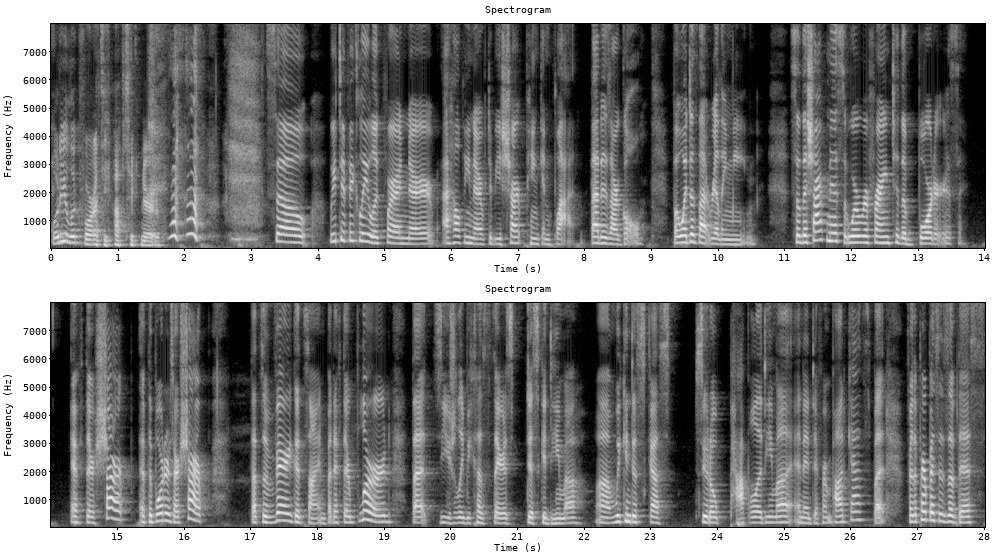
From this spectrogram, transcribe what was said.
What do you look for at the optic nerve? So, we typically look for a nerve, a healthy nerve, to be sharp, pink, and flat. That is our goal. But what does that really mean? So, the sharpness, we're referring to the borders. If they're sharp, if the borders are sharp, that's a very good sign. But if they're blurred, that's usually because there's disc edema. Um, we can discuss pseudopapilledema in a different podcast, but for the purposes of this,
